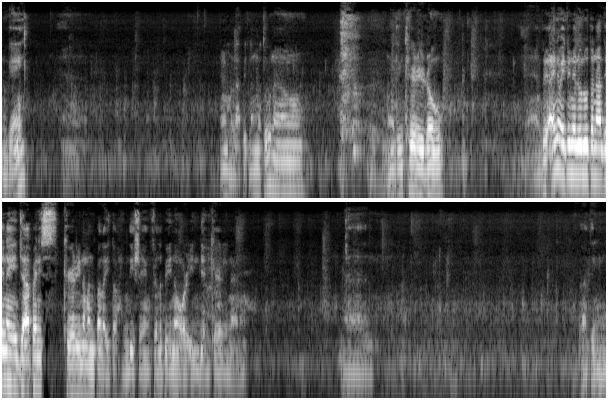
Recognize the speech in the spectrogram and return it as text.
Okay? Ay, malapit nang matunaw. Ang ating curry roe. And, anyway, ito yung niluluto natin ay Japanese curry naman pala ito. Hindi siya yung Filipino or Indian curry na ano. Yan. ating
